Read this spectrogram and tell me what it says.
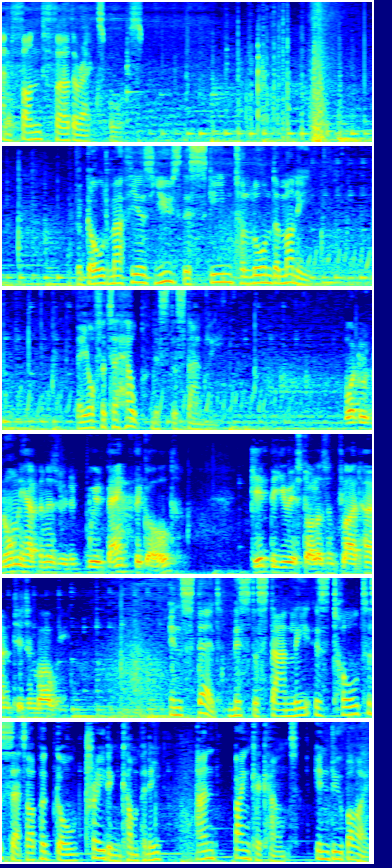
and fund further exports. The gold mafias use this scheme to launder money. They offer to help Mr. Stanley. What would normally happen is we'd, we'd bank the gold, get the US dollars, and fly it home to Zimbabwe. Instead, Mr. Stanley is told to set up a gold trading company and bank account in Dubai.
